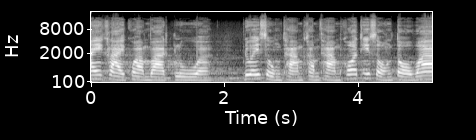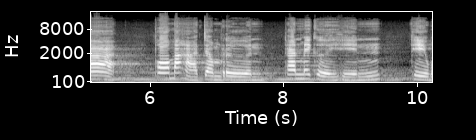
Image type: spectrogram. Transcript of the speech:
ให้คลายความหวาดกลัว ด้วยส่งถามคำถามข้อที่สองต่อว่า พ่อมหาจำเริญ ท่านไม่เคยเห็น เทว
